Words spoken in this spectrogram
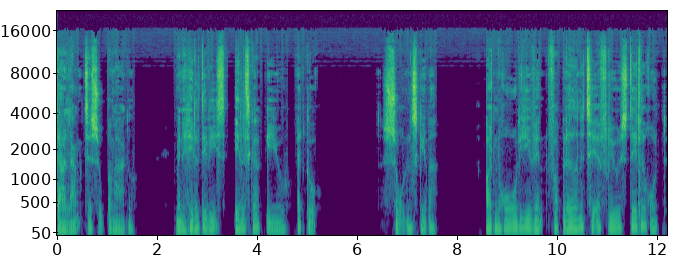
Der er langt til supermarkedet, men heldigvis elsker Geo at gå. Solen skinner, og den rolige vind får bladene til at flyve stille rundt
